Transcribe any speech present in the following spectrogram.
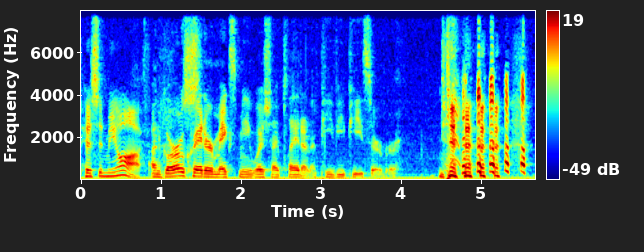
pissing me off. Un'Goro Crater makes me wish I played on a PvP server.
